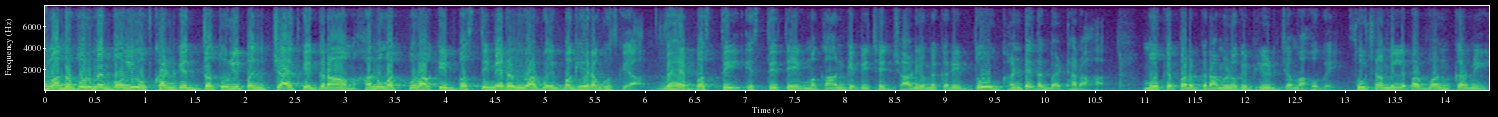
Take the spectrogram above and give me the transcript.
माधोपुर में बोली उपखंड के दतुली पंचायत के ग्राम हनुमतपुरा की बस्ती में रविवार को एक बघेरा घुस गया। वह बस्ती स्थित एक मकान के पीछे झाड़ियों में करीब दो घंटे तक बैठा रहा। मौके पर ग्रामीणों की भीड़ जमा हो गई। सूचना मिलने पर वन कर्मी,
